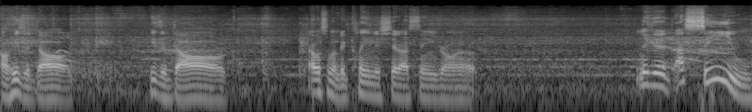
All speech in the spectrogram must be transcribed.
Oh, he's a dog. He's a dog. That was some of the cleanest shit I seen growing up. Nigga, I see you.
